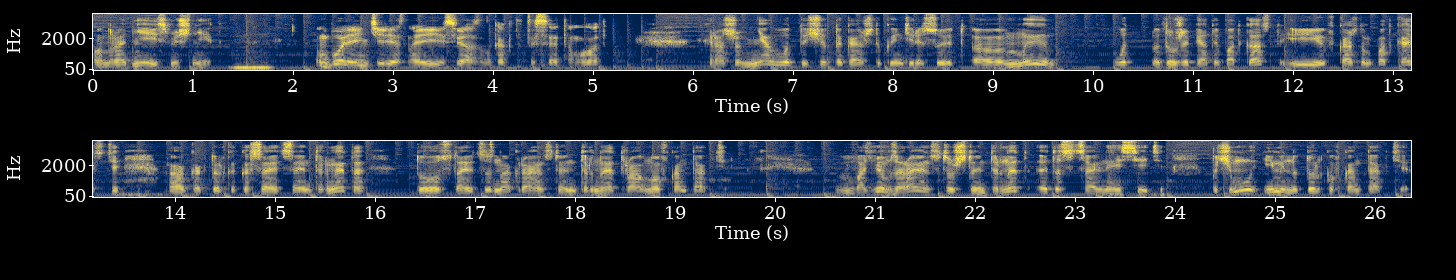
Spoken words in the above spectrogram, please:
Он роднее и смешнее более интересно и связан как-то ты с этим, вот. Хорошо, меня вот еще такая штука интересует. А, мы вот это уже пятый подкаст, и в каждом подкасте, а, как только касается интернета, то ставится знак равенства интернет равно ВКонтакте. Возьмем за равенство, что интернет – это социальные сети. Почему именно только ВКонтакте?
